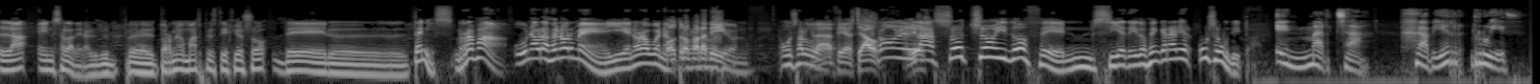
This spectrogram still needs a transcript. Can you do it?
la ensaladera, el, torneo más prestigioso del tenis. Rafa, un abrazo enorme y enhorabuena. Otro para ti. Un saludo. Gracias, chao. Son las 8 y 12, 7 y 12 en Canarias. Un segundito. En marcha, Javier Ruiz.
